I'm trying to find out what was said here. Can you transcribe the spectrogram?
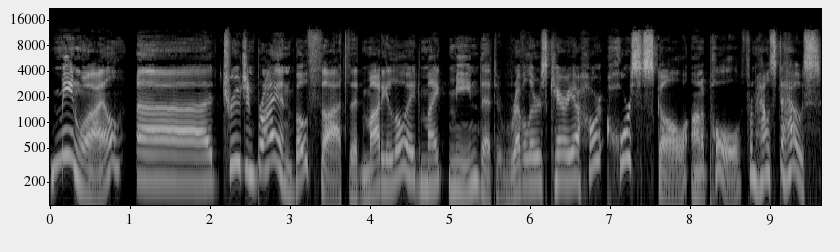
Meanwhile, uh, Truge and Brian both thought that Mari Lwyd might mean that revelers carry a hor- horse skull on a pole from house to house,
